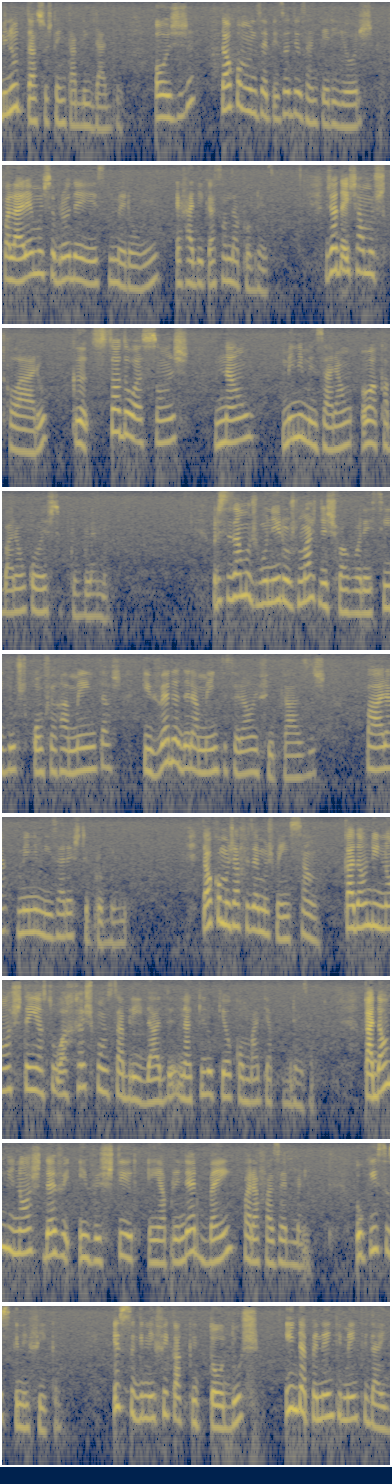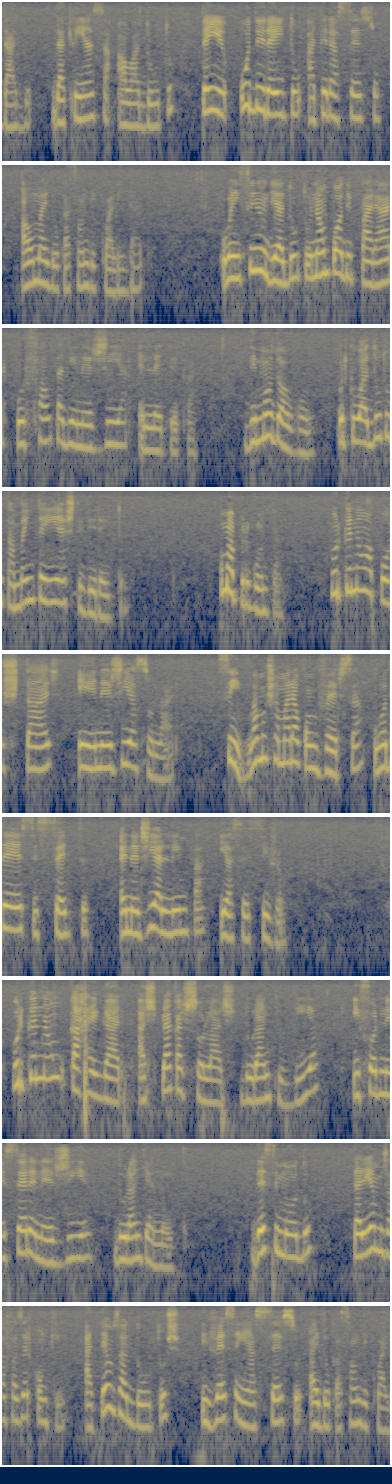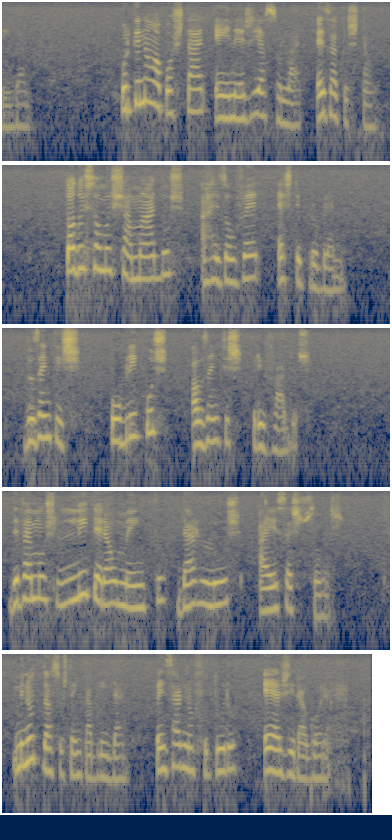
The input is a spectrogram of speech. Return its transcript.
Minuto da Sustentabilidade. Hoje, tal como nos episódios anteriores, falaremos sobre o ODS número 1, Erradicação da Pobreza. Já deixamos claro que só doações não minimizarão ou acabarão com este problema. Precisamos munir os mais desfavorecidos com ferramentas que verdadeiramente serão eficazes para minimizar este problema. Tal como já fizemos menção, Cada um de nós tem a sua responsabilidade naquilo que é o combate à pobreza. Cada um de nós deve investir em aprender bem para fazer bem. O que isso significa? Isso significa que todos, independentemente da idade, da criança ao adulto, têm o direito a ter acesso a uma educação de qualidade. O ensino de adulto não pode parar por falta de energia elétrica, de modo algum porque o adulto também tem este direito. Uma pergunta: por que não apostar em energia solar? Sim, vamos chamar a conversa o ODS 7 Energia limpa e acessível. Por que não carregar as placas solares durante o dia e fornecer energia durante a noite? Desse modo, estaríamos a fazer com que até os adultos tivessem acesso à educação de qualidade. Por que não apostar em energia solar? Essa é questão. Todos somos chamados a resolver este problema, dos entes públicos aos entes privados. Devemos literalmente dar luz a essas pessoas. Minuto da sustentabilidade. Pensar no futuro é agir agora.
